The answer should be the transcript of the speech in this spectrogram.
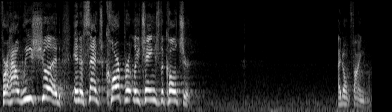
for how we should, in a sense, corporately change the culture. I don't find one.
